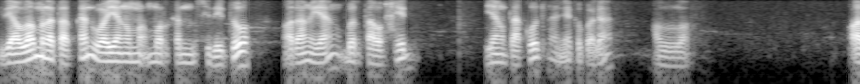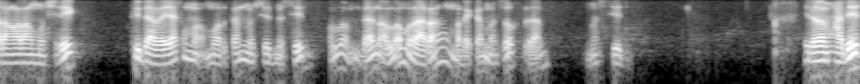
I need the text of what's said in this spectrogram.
Jadi Allah menetapkan bahwa yang memakmurkan masjid itu orang yang bertauhid, yang takut hanya kepada Allah. Orang-orang musyrik tidak layak memakmurkan masjid-masjid Allah dan Allah melarang mereka masuk dalam masjid. Di dalam hadis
